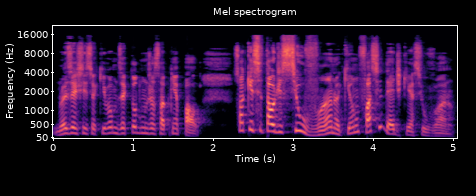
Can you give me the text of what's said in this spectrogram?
no exercício aqui vamos dizer que todo mundo já sabe quem é Paulo. Só que esse tal de Silvano aqui, eu não faço ideia de quem é Silvano.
